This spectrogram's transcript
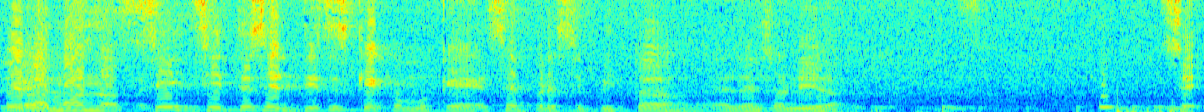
Pero no- sí, sí te sentiste que como que se precipitó el del sonido. Sí.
